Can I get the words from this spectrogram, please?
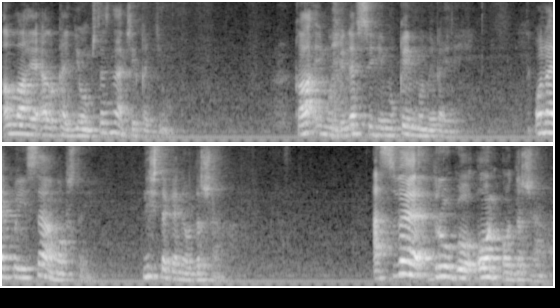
Allah je al-qayyum. Šta znači qayyum? Qa'imun bi nefsihi muqimun li gajrihi. Onaj koji sam obstoji, ništa ga ne održava a sve drugo on održava.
